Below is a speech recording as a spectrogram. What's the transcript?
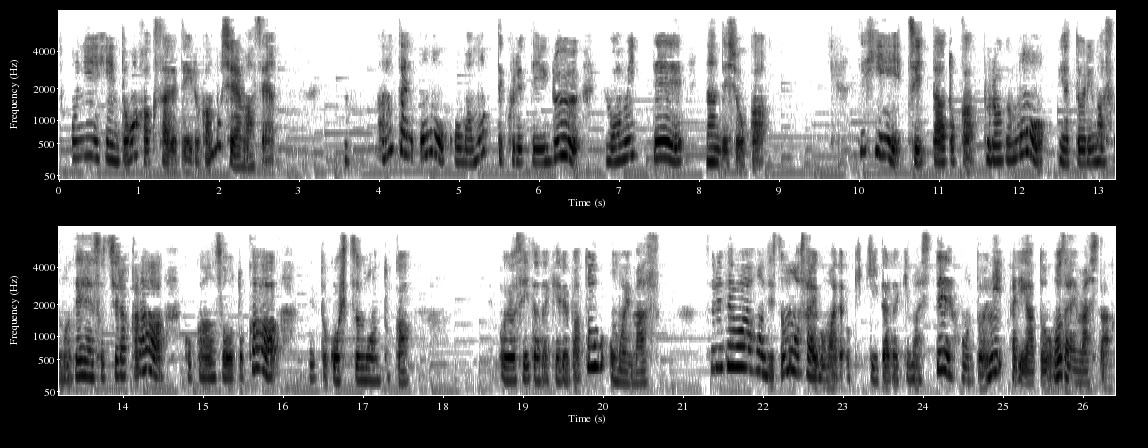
そこにヒントが隠されているかもしれません。あなたをこう守ってくれている弱みって何でしょうか？ぜひツイッターとかブログもやっておりますので、そちらからご感想とか、えっと、ご質問とかお寄せいただければと思います。それでは本日も最後までお聴きいただきまして本当にありがとうございました。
